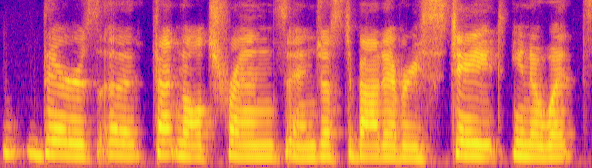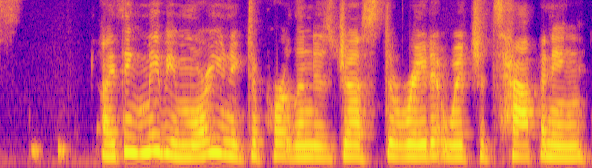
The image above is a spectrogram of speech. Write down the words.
there's a fentanyl trends in just about every state. You know, what's I think maybe more unique to Portland is just the rate at which it's happening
